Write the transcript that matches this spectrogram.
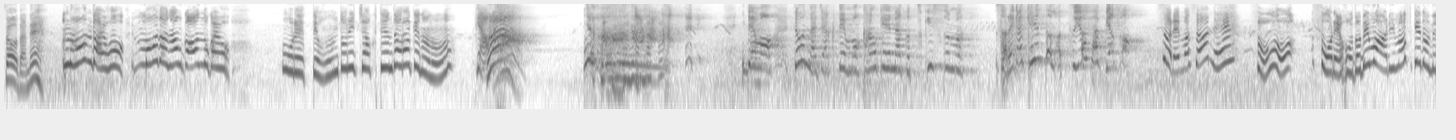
そうだね。なんだよまだなんかあんのかよ。俺って本当に弱点だらけなの？ぴょこでもどんな弱点も関係なく突き進む。それがケントの強さぴょこ。それもそうね。そうそれほどでもありますけどね。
